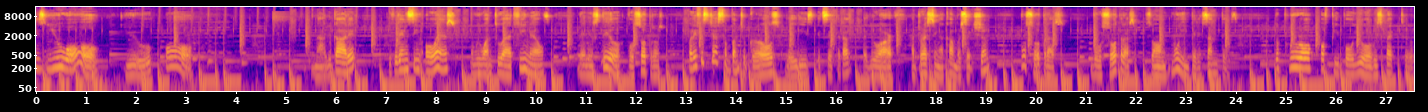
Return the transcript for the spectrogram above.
is you all. You all. Now you got it. If it ends in OS and we want to add females, then it's still vosotros. But if it's just a bunch of girls, ladies, etc., that you are addressing a conversation, vosotras, vosotras son muy interesantes. The plural of people you owe respect to.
